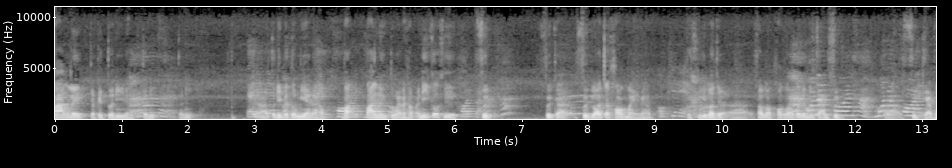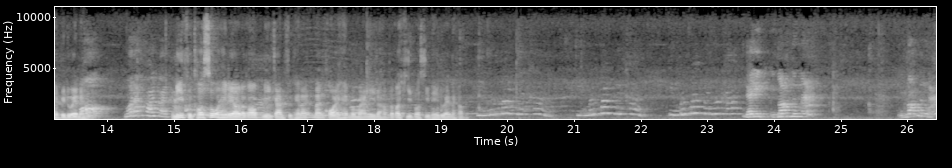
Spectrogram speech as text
บ้างเลยจะเป็นตัวนี้นะครับ ตัวนี้ตัวนี้ใจย็อ่าๆตัวนี้เป็นตัวเมียนะครับคอยบ้างบ้างหนึ่งคอยตัวนะครับ อันนี้ก็คือคอยก่อนฝึกฝึกอะฝึกรอเจ้าของใหม่นะครับโอเคก็คือเราจะอ่าสำหรับพวกเราก็จะมีการฝึกโมอ่านั่งคอยฝึกแถมให้ไปด้วยนะครับโมนั่งค อันนี้ฝึกเข้าโซ่ให้แล้ว แล้วก็มีการฝึกให้นั่งคอยให้ประมาณนี้แล้วครับ แล้วก็ฉีดวัคซีนให้ด้วยนะครับเก่งมากเลยค่ะเก่งมากเลยค่ะเก่งมากเลยนะคะยวอีกอีกรอบนึงนะ อีกรอบนึงนะ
